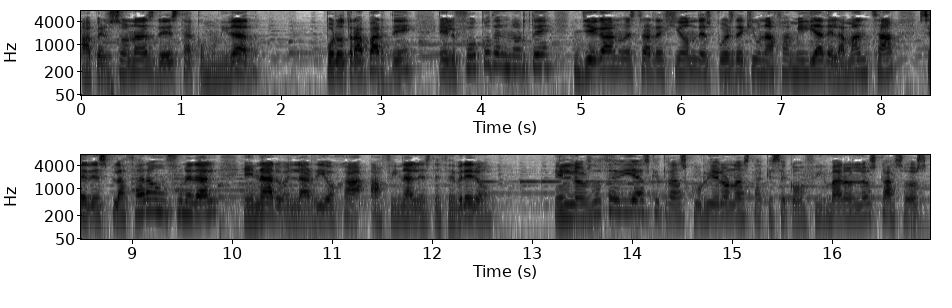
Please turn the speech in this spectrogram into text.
a personas de esta comunidad. Por otra parte, el foco del norte llega a nuestra región después de que una familia de La Mancha se desplazara a un funeral en Aro, en La Rioja, a finales de febrero. En los 12 días que transcurrieron hasta que se confirmaron los casos,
